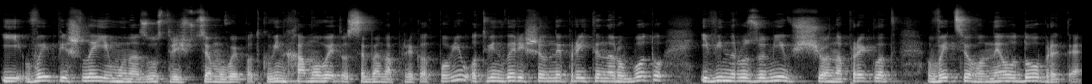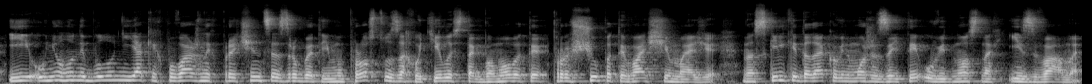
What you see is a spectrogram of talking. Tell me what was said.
і ви пішли йому на зустріч в цьому випадку. Він хамовито себе, наприклад, повів. От він вирішив не прийти на роботу, і він розумів, що, наприклад, ви цього не одобрите. І у нього не було ніяких поважних причин це зробити. Йому просто захотілося, так би мовити, прощупати ваші межі, наскільки далеко він може зайти у відносинах із вами,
